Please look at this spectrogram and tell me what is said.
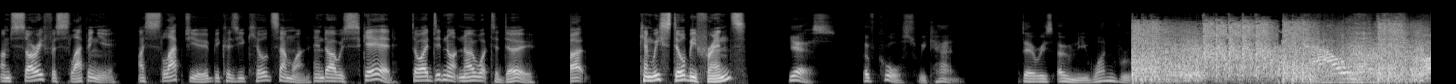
I'm sorry for slapping you. I slapped you because you killed someone, and I was scared, so I did not know what to do. But can we still be friends? Yes, of course we can. There is only one rule. I'm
